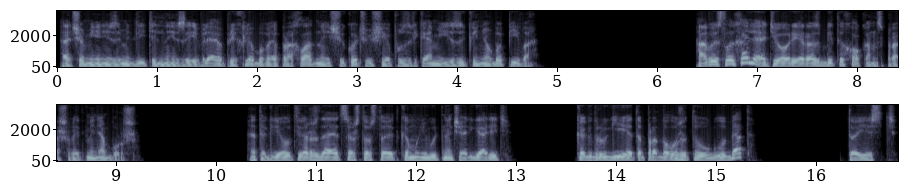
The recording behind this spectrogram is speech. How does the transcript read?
о чем я незамедлительно и заявляю, прихлебывая прохладные щекочущие пузырьками язык и небо пива. «А вы слыхали о теории разбитых окон?» – спрашивает меня Бурж. «Это где утверждается, что стоит кому-нибудь начать гадить, как другие это продолжат и углубят? То есть,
